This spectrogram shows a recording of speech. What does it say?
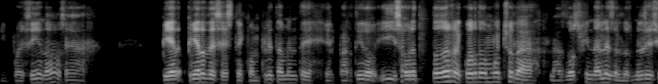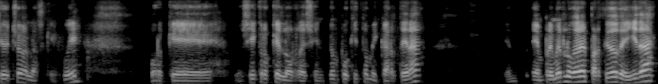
y pues sí, ¿no? O sea, pierdes este, completamente el partido. Y sobre todo recuerdo mucho las dos finales del 2018 a las que fui, porque sí creo que lo resintió un poquito mi cartera. En, primer lugar, el partido de ida,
